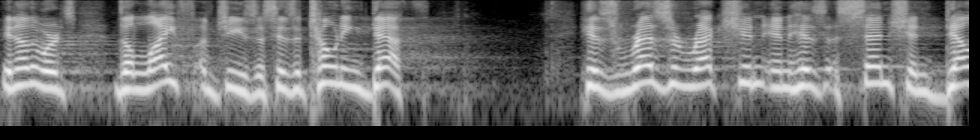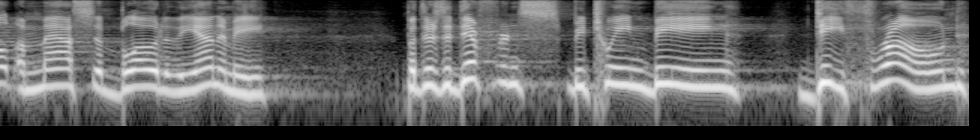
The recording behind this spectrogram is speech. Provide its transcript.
In other words, the life of Jesus, his atoning death, his resurrection, and his ascension dealt a massive blow to the enemy. But there's a difference between being dethroned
